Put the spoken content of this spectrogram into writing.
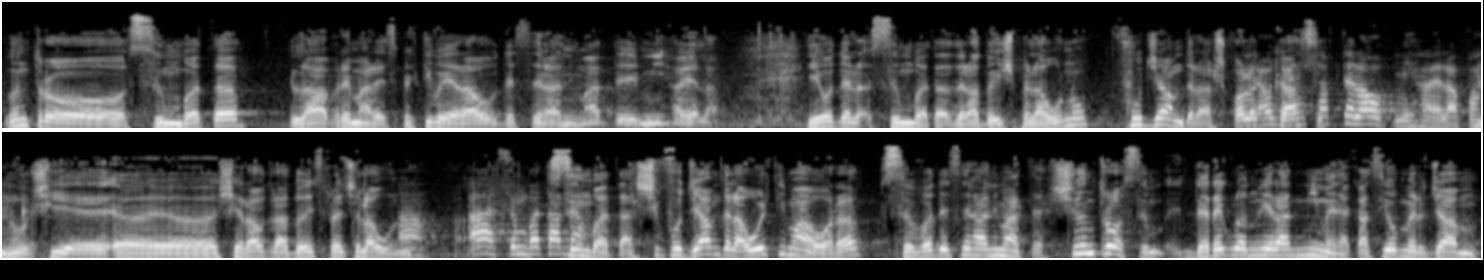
într-o sâmbătă, la vremea respectivă erau desene animate Mihaela. Eu de la, sâmbătă, de la 12 la 1, fugeam de la școală Erau de ca la să... 7 la 8, Mihaela, parcă. Nu, și, uh, și erau de la 12 la 1. A, a sâmbătă, da. Sâmbătă. Și fugeam de la ultima oră să văd desene animate. Și într-o sâmbătă, de regulă nu era nimeni acasă. Eu mergeam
